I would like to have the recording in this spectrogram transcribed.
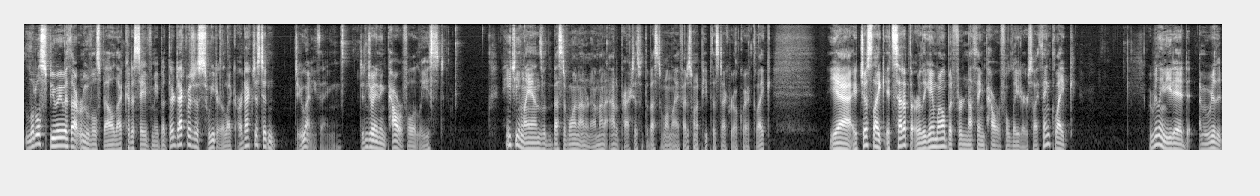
Little spewy with that removal spell. That could have saved me, but their deck was just sweeter. Like our deck just didn't do anything. Didn't do anything powerful at least. 18 lands with the best of one. I don't know. I'm out of practice with the best of one life. I just want to peep this deck real quick. Like, yeah, it just like it set up the early game well, but for nothing powerful later. So I think like we really needed. I mean, we really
